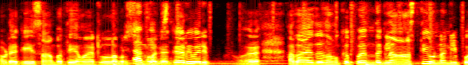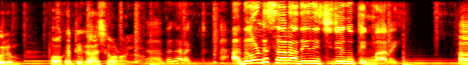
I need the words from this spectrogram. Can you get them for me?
അവിടെയൊക്കെ ഈ സാമ്പത്തികമായിട്ടുള്ള പ്രശ്നങ്ങളൊക്കെ കയറി വരും. അതായത് നമുക്കിപ്പോ എന്തെങ്കിലും ആസ്തി ഉണ്ടെങ്കിൽ പോലും പോക്കറ്റ് കാശ് വേണമല്ലോ. അത് കറക്റ്റ് അതുകൊണ്ട് സാർ അതിൽ നിന്ന് ഇച്ചിരി ഒന്ന് പിന്മാറി. ആ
